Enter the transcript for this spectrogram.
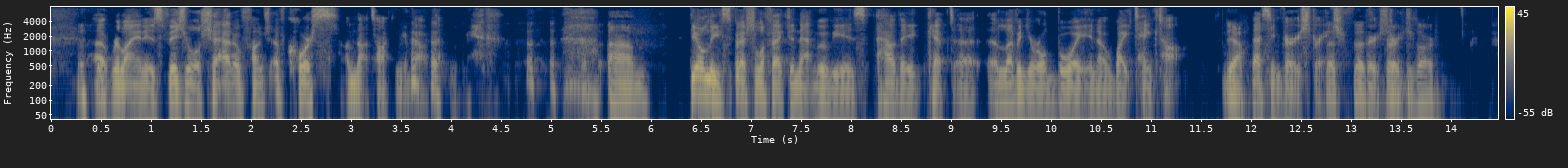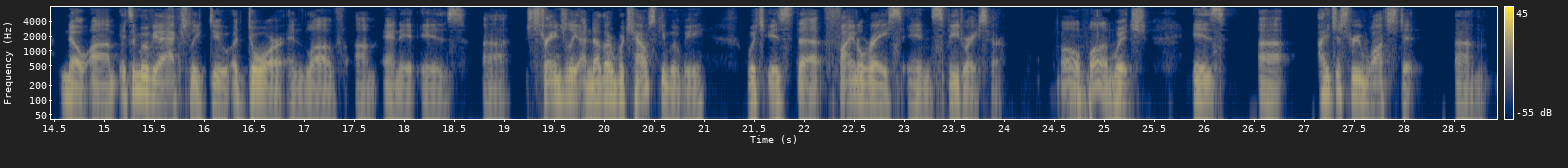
uh, rely on his visual shadow function. Of course, I'm not talking about that movie. um, the only special effect in that movie is how they kept a 11 year old boy in a white tank top. Yeah, That seemed very strange. that's that's very very, strange. bizarre. No, um, it's a movie I actually do adore and love, um, and it is uh, strangely another Wachowski movie, which is the final race in Speed Racer, Oh, fun. which is uh, I just rewatched it um,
